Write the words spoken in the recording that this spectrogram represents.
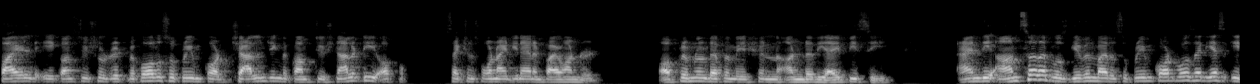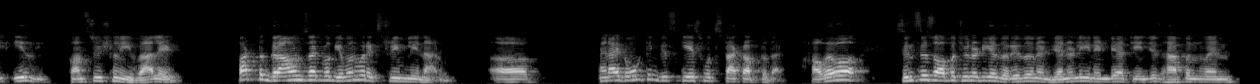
filed a constitutional writ before the Supreme Court challenging the constitutionality of sections 499 and 500 of criminal defamation under the IPC. And the answer that was given by the Supreme Court was that yes, it is constitutionally valid, but the grounds that were given were extremely narrow. Uh, and I don't think this case would stack up to that. However, since this opportunity has arisen, and generally in India, changes happen when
